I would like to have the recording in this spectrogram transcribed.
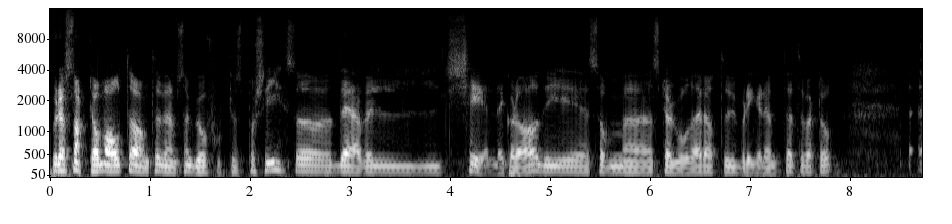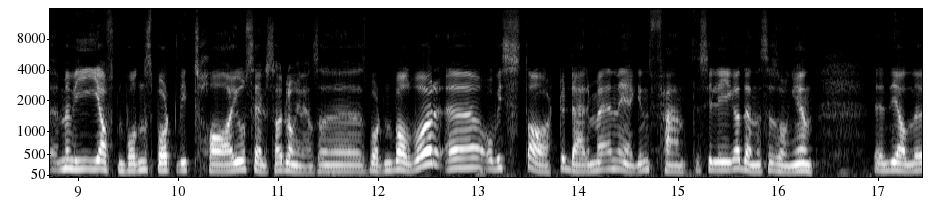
hvor jeg snakket om alt annet enn hvem som går fortest på ski. Så det er vel sjeleglade, de som eh, skal gå der, at du blir glemt etter hvert òg. Eh, Men vi i Aftenpodden Sport vi tar jo selvsagt langrennssporten på alvor. eh, Og vi starter dermed en egen fantasyliga denne sesongen. De alle,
